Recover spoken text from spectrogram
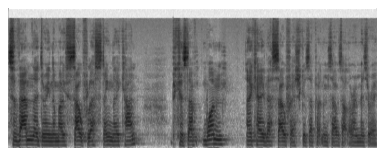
to them they're doing the most selfless thing they can because they're one okay they're selfish because they're putting themselves out their own misery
